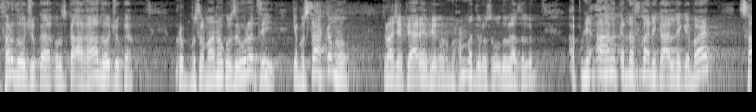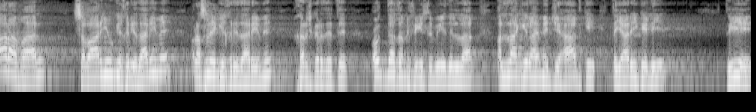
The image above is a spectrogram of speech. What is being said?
فرد ہو چکا اور اس کا آغاز ہو چکا اور مسلمانوں کو ضرورت تھی کہ مستحکم ہو۔ چنانچہ پیارے پیغمبر محمد رسول اللہ علیہ وسلم اپنے اہل کا نفقہ نکالنے کے بعد سارا مال سواریوں کی خریداری میں اور اسلحے کی خریداری میں خرچ کر دیتے۔ عدت فی سبید اللہ اللہ کی راہ میں جہاد کی تیاری کے لیے۔ تو یہ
